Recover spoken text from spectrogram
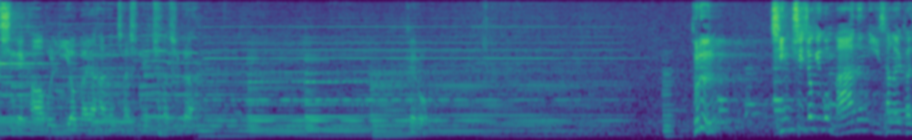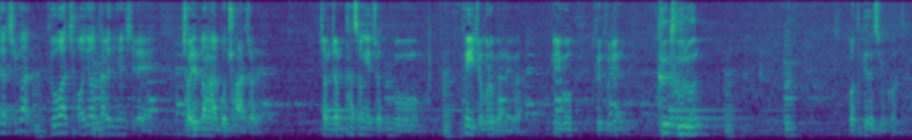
부친의 가업을 이어가야 하는 자신의 처지가 괴로워. 둘은 진취적이고 많은 이상을 가졌지만 그와 전혀 다른 현실에 절망하고 좌절해. 점점 타성해졌고 회의적으로 변해가. 그리고 그 둘은 그 둘은 어떻게 됐을 것 같아요?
